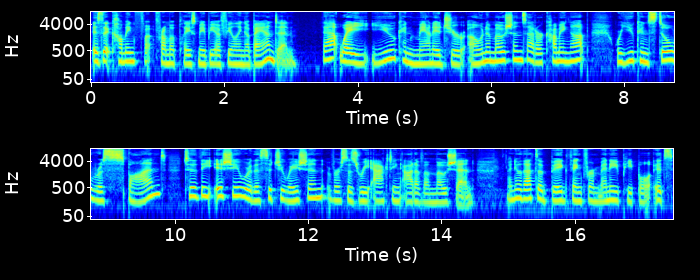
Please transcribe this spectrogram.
Is it coming from a place maybe of feeling abandoned? That way, you can manage your own emotions that are coming up, where you can still respond to the issue or the situation versus reacting out of emotion. I know that's a big thing for many people. It's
